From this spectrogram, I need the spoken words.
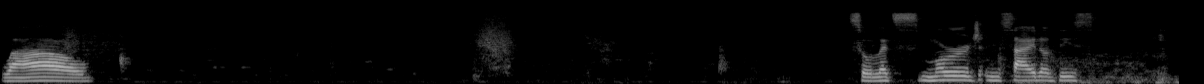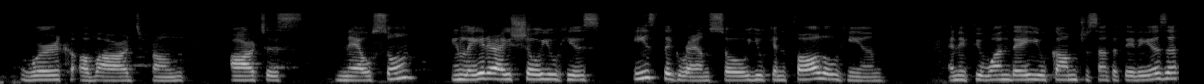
Wow. So let's merge inside of this work of art from artist Nelson. And later I show you his Instagram so you can follow him. And if you one day you come to Santa Teresa,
